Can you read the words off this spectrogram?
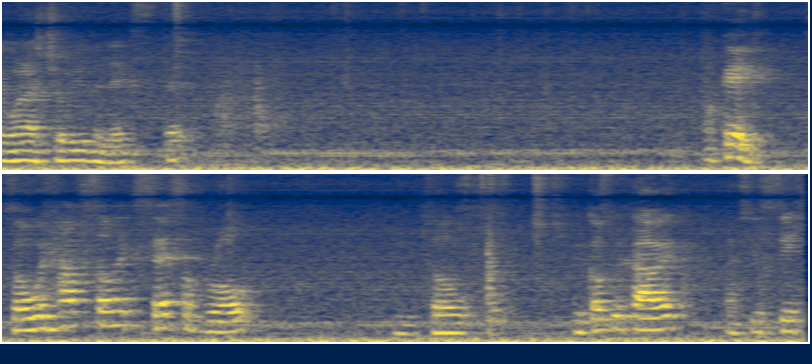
I want to show you the next step. Okay, so we have some excess of rope. So because we have it, as you see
